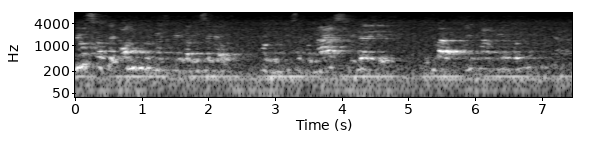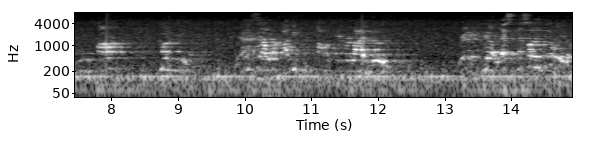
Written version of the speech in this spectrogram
You see up there, all you do is mention BMW. He said, yo, for, he said, for mass, you dedicated. If you got a, any kind of BMW, you power, come to me. He said, I want, I need you power and reliability. Really? Yo, that's, they do with it.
